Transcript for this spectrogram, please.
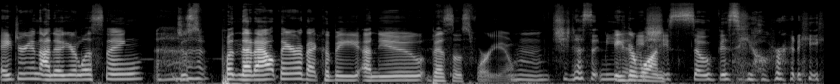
Adrian, I know you're listening. Just putting that out there. That could be a new business for you. Mm, she doesn't need Either any. one. She's so busy already.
